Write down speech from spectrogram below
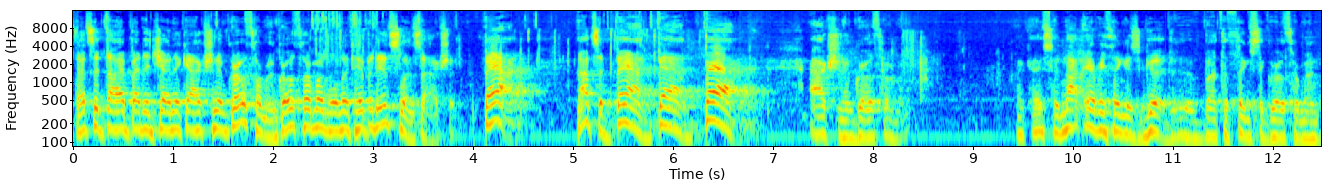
That's a diabetogenic action of growth hormone. Growth hormone will inhibit insulin's action. Bad. That's a bad, bad, bad action of growth hormone. Okay, so not everything is good about the things that growth hormone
